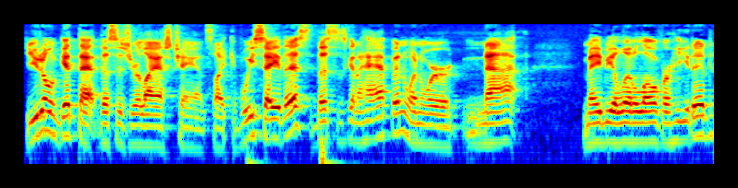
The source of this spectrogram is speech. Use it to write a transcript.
you don't get that this is your last chance like if we say this this is going to happen when we're not maybe a little overheated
